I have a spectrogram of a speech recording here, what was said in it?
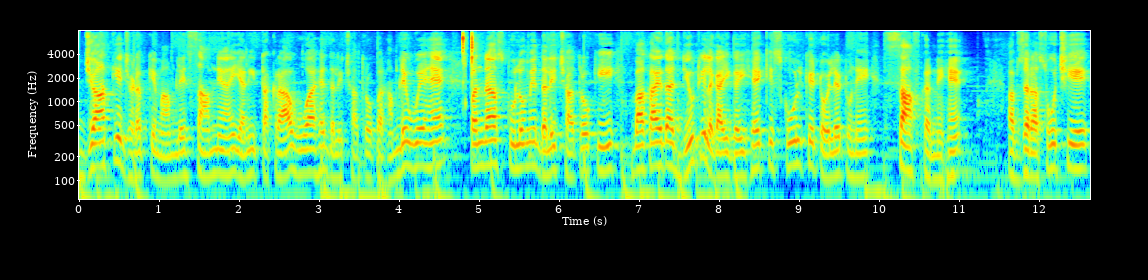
जातीय झड़प के मामले सामने आए, यानी टकराव हुआ है। दलित छात्रों पर हमले हुए हैं। 15 स्कूलों में दलित छात्रों की बाकायदा ड्यूटी लगाई गई है कि स्कूल के टॉयलेट उन्हें साफ़ करने हैं। अब ज़रा सोचिए,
